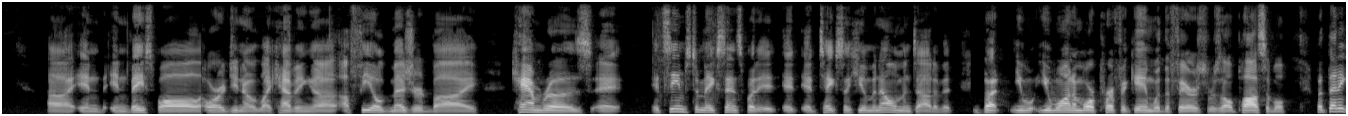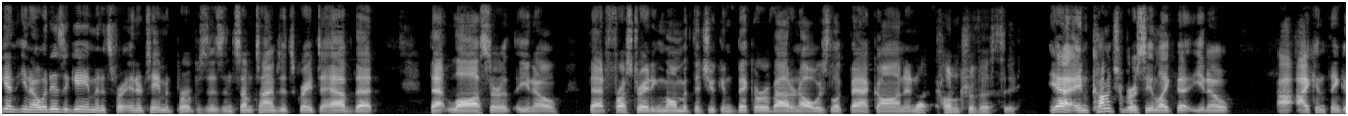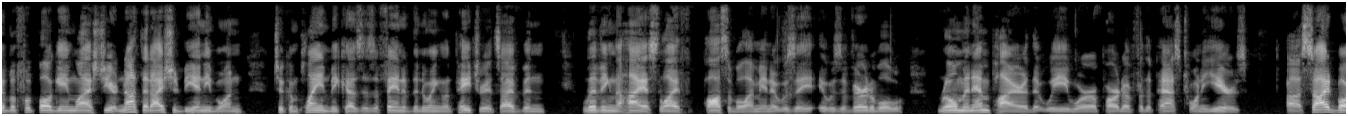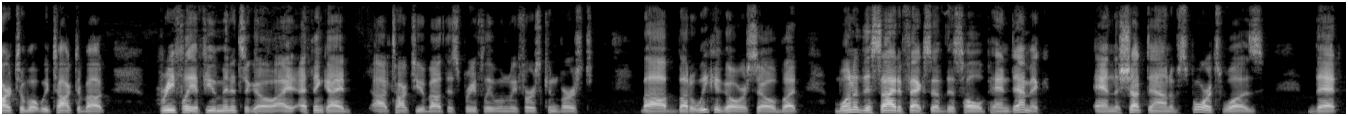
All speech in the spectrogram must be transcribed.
uh, in in baseball or you know like having a, a field measured by cameras uh, it seems to make sense, but it, it, it, takes a human element out of it. But you you want a more perfect game with the fairest result possible. But then again, you know, it is a game and it's for entertainment purposes, and sometimes it's great to have that that loss or you know that frustrating moment that you can bicker about and always look back on and that controversy. Yeah, and controversy like that, you know, I, I can think of a football game last year. Not that I should be anyone to complain because as a fan of the New England Patriots, I've been living the highest life possible. I mean, it was a it was a veritable Roman Empire that we were a part of for the past 20 years. Uh, sidebar to what we talked about briefly a few minutes ago. I, I think I uh, talked to you about this briefly when we first conversed uh, about a week ago or so. But one of the side effects of this whole pandemic and the shutdown of sports was that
